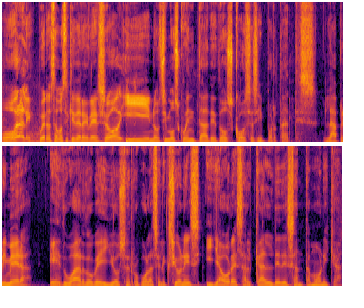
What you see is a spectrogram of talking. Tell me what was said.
Órale, bueno, estamos aquí de regreso y nos dimos cuenta de dos cosas importantes. La primera, Eduardo Bello se robó las elecciones y ahora es alcalde de Santa Mónica.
